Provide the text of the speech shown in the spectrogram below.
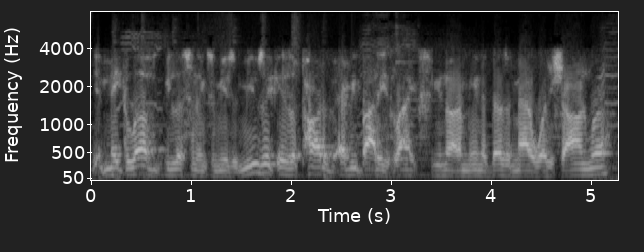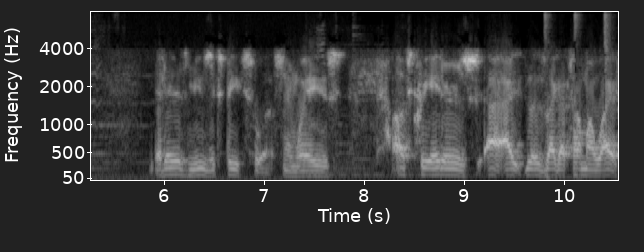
make love listening to music. Music is a part of everybody's life. You know what I mean? It doesn't matter what genre it is. Music speaks to us in ways. Us creators, I, I like I tell my wife,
